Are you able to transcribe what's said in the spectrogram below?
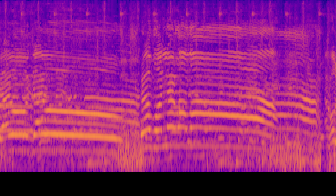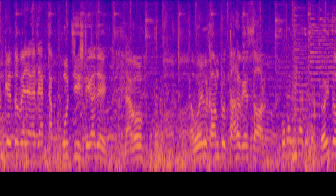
যায়ও যায়ও। বললে বাবা। এখন কিন্তু বেজে গেছে একটা পঁচিশ ঠিক আছে? দেখো। Welcome to Tarakeswar. ওই তো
